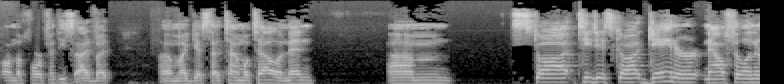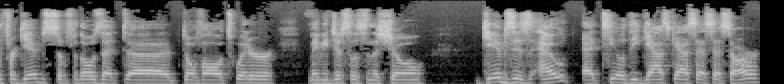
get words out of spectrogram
on the 450 side, but um, I guess that time will tell. And then um, Scott, TJ Scott, Gaynor now filling in for Gibbs. So for those that uh, don't follow Twitter, maybe just listen to the show. Gibbs is out at TLD Gas Gas SSR.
